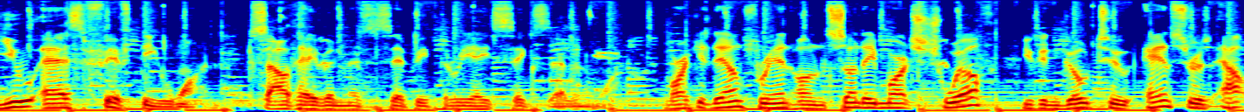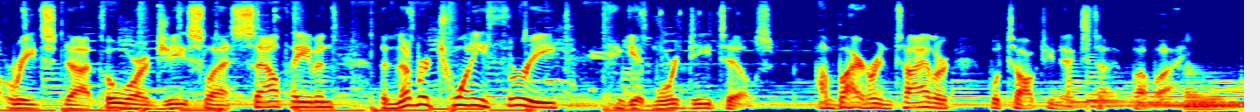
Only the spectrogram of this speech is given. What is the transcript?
US 51, Southaven, Mississippi 38671. Mark it down, friend. On Sunday, March 12th, you can go to answersoutreach.org slash Southaven, the number 23, and get more details. I'm Byron Tyler. We'll talk to you next time. Bye bye.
